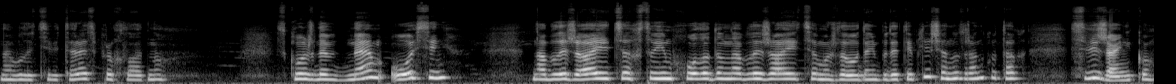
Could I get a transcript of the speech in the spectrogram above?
На вулиці вітерець прохладно. З кожним днем осінь наближається, своїм холодом наближається. Можливо, в день буде тепліше, ну зранку так свіженько.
